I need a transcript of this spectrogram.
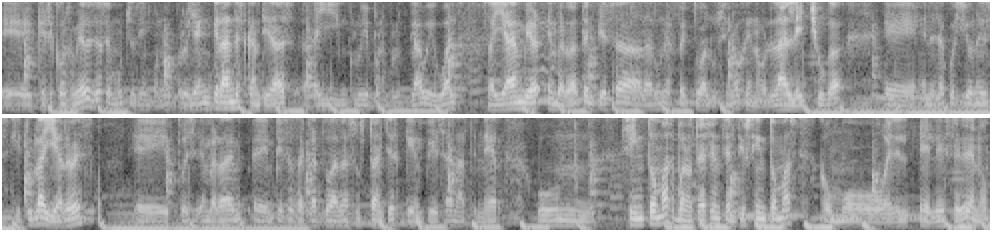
eh, que se consumía desde hace mucho tiempo, ¿no? Pero ya en grandes cantidades, ahí incluye, por ejemplo, el clavo igual, o sea, ya en, en verdad te empieza a dar un efecto alucinógeno. La lechuga, eh, en esa cuestión es, si tú la hierves, eh, pues en verdad eh, empieza a sacar todas las sustancias que empiezan a tener un síntomas, bueno, te hacen sentir síntomas como el LSD, ¿no?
